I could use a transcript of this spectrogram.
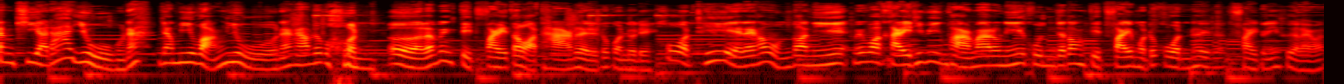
ยังเคลียร์ได้อยู่นะ ยังมีหวังอยู่นะครับทุกคน เออ แล้วมันติดไฟตลอดทางเลยทุกคนดูดิดิโคตรเท่นะครับผมตอนนี้ ไม่ว่าใครที่วิ่งผ่านมาตรงนี้ คุณจะต้องติดไฟหมดทุกคน เฮ้ย ไฟตัวนี้คืออะไรวะ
